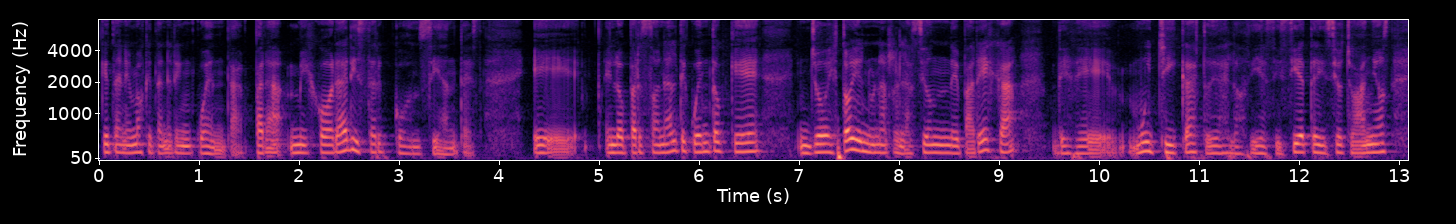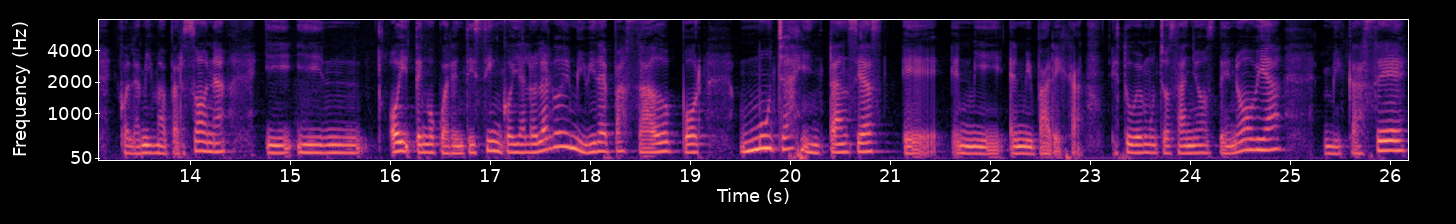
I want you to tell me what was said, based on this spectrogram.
que tenemos que tener en cuenta para mejorar y ser conscientes. Eh, en lo personal te cuento que yo estoy en una relación de pareja desde muy chica, estoy desde los 17, 18 años con la misma persona y, hoy tengo 45 y a lo largo de mi vida he pasado por muchas instancias eh, en, mi, en mi pareja. Estuve muchos años de novia, me casé,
